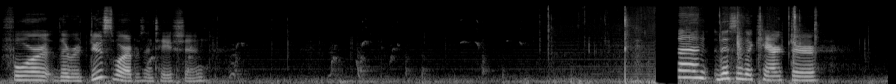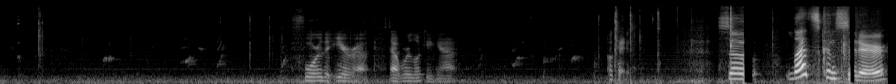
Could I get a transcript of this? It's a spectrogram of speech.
for the reducible representation. And this is the character for the irrep that we're looking at. Okay, so let's consider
